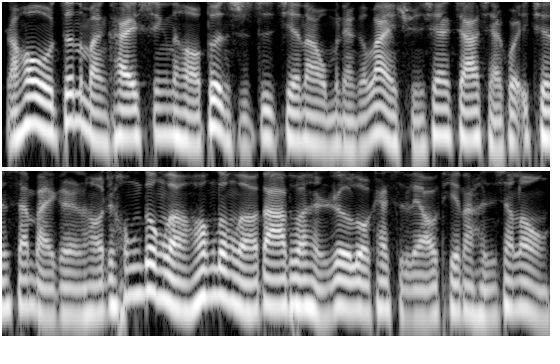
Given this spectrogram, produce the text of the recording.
然后真的蛮开心的哈，顿时之间呢、啊，我们两个赖群现在加起来快一千三百个人哈，就轰动了，轰动了，大家突然很热络，开始聊天啊，很像那种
